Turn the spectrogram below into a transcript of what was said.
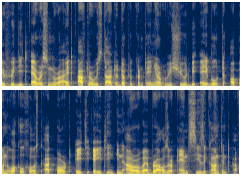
If we did everything right, after we start a Docker container, we should be able to open localhost at port 8080 in our web browser and see the content of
